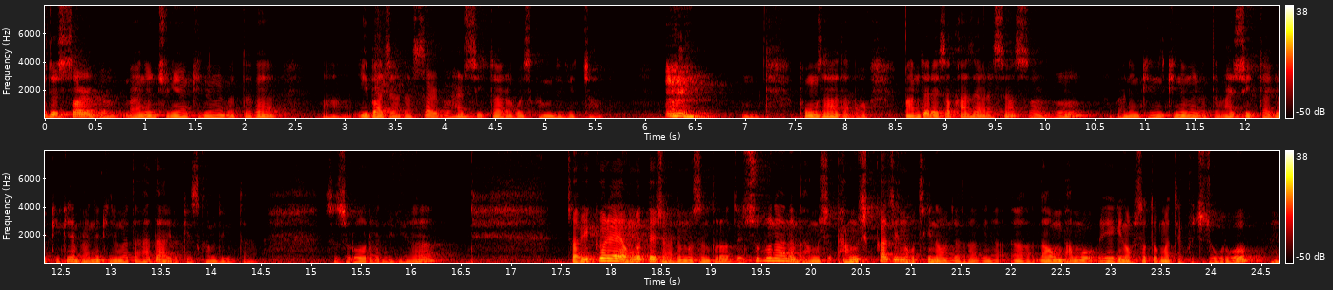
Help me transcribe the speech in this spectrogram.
could serve 많은 중요한 기능을 갖다가 아, 이바지하다 serve 할 수 있다라고 해석하면 되겠죠. 음, 봉사하다 뭐 마음대로 해석하세요 알았어요? serve 많은 기, 기능을 갖다가 할 수 있다 이렇게 그냥 많은 기능을 갖다 하다 이렇게 해석하면 되겠다. 스스로라는 얘기야. 자 윗글에 언급되지 않은 것은 프로그램 수분하는 방식 방식까지는 어떻게 나온지 알아? 그냥 어, 나온 방법 얘기는 없었던 것 같아 구체적으로. 네.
